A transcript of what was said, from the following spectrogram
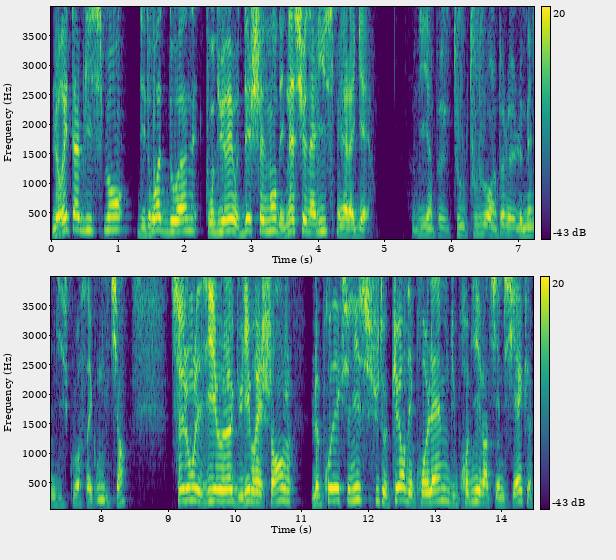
Le rétablissement des droits de douane conduirait au déchaînement des nationalismes et à la guerre. On dit un peu, toujours un peu le, même discours, c'est vrai qu'on nous tient. Selon les idéologues du libre-échange, le protectionnisme fut au cœur des problèmes du 1er et 20e siècle,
